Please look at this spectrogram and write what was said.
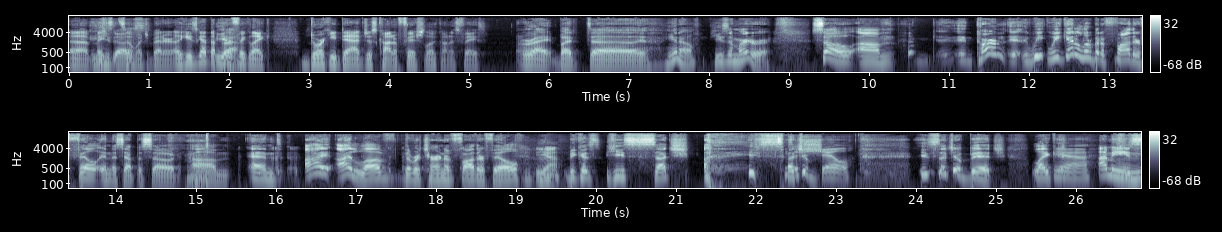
uh, makes it so much better. Like he's got the Yeah. perfect like dorky dad just caught a fish look on his face. Right, but uh, you know he's a murderer. So, um, Carm, we we get a little bit of Father Phil in this episode, um, and I I love the return of Father Phil. Yeah. because he's such he's such He's a a, shill. he's such a bitch. Like, Yeah. I mean,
